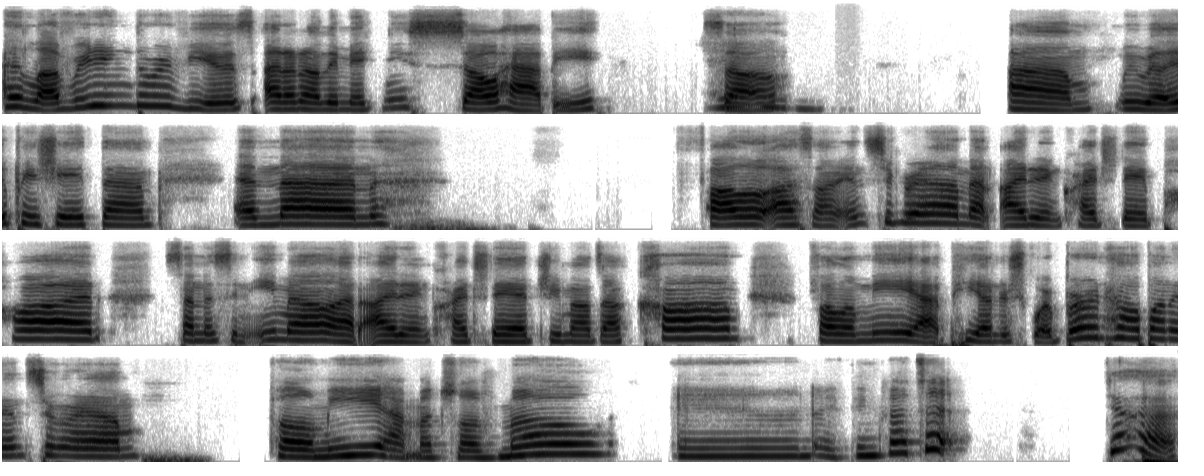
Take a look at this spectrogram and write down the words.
I love reading the reviews. I don't know, they make me so happy. So, um, we really appreciate them. And then follow us on Instagram at I didn't cry today pod. Send us an email at I didn't cry today at gmail.com. Follow me at P underscore burn help on Instagram. follow me at much love mo, and I think that's it. Yeah.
